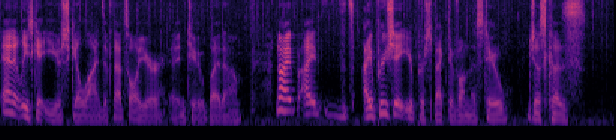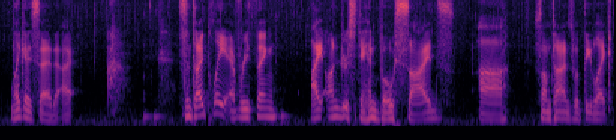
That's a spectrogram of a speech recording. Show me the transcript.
and at least get you your skill lines if that's all you're into. But um, no, I I, I appreciate your perspective on this too. Just because, like I said, I since I play everything, I understand both sides. Uh, sometimes with the like,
